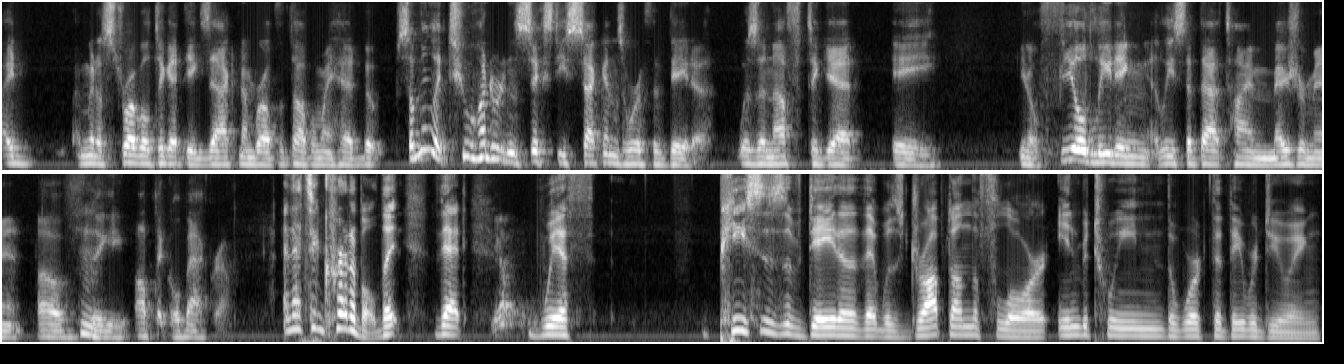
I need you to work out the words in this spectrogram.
i i'm going to struggle to get the exact number off the top of my head but something like 260 seconds worth of data was enough to get a you know field leading at least at that time measurement of hmm. the optical background and that's incredible that that yep. with pieces of data that was dropped on the floor in between the work that they were doing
